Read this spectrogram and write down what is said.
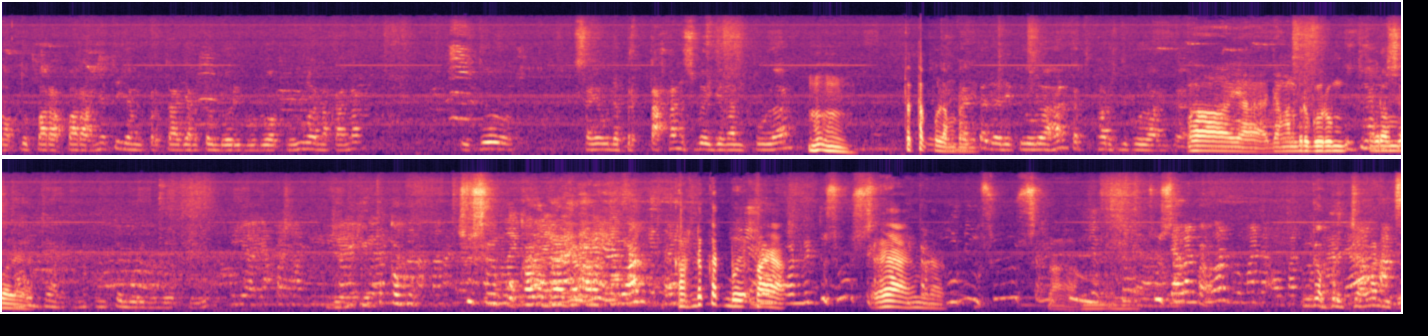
waktu parah-parahnya tuh yang pertama yang tahun 2020 anak-anak itu saya udah bertahan supaya jangan pulang Mm-mm. Tetap Ya, pulang Pak. Ternyata dari kelurahan tetap harus dipulangkan Oh ya, jangan bergurum gerombol ya. setahun tuh anak-anak itu 2020 Iya yang pas lagi. jadi kita kalau susah bu kalau belajar Al-Quran Harus dekat Bu Pak ya. online itu susah Iya, Kita benar. kuning susah Nah, susah Jalan Pak keluar belum ada obat belum Nggak ada, berjalan itu.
